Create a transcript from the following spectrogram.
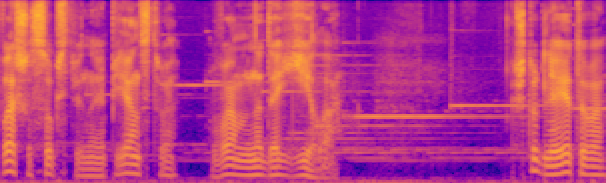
ваше собственное пьянство – вам надоело. Что для этого,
